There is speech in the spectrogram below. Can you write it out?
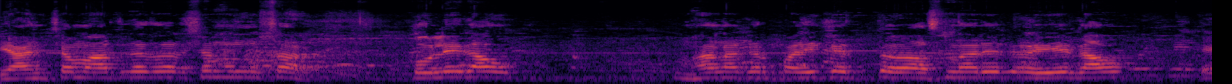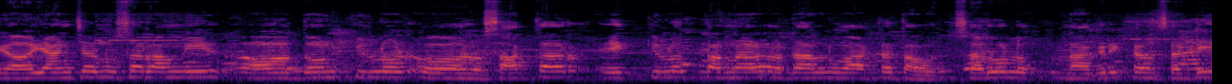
यांच्या मार्गदर्शनानुसार कोलेगाव महानगरपालिकेत असणारे हे गाव यांच्यानुसार आम्ही दोन किलो साखर एक किलो तांदळ दाल वाटत आहोत. सर्व लोक नागरिकांसाठी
